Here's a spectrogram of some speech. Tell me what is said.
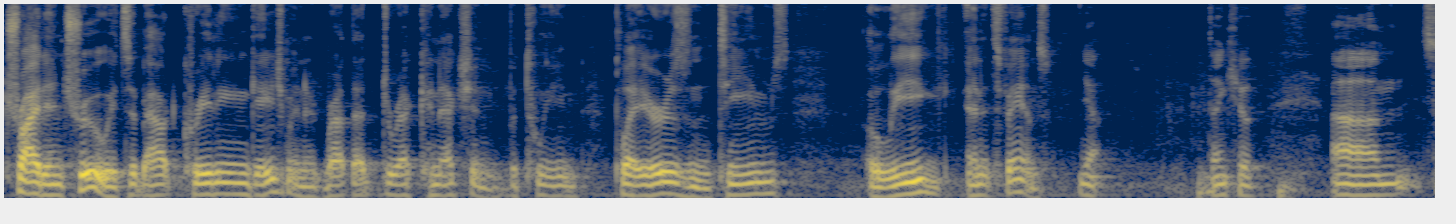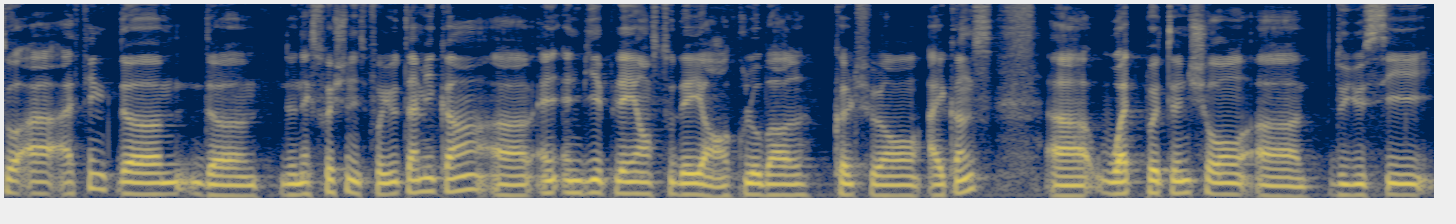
tried and true. It's about creating engagement, and about that direct connection between players and teams, a league, and its fans. Yeah, thank you. Um, so uh, I think the, the, the next question is for you, Tamika. Uh, NBA players today are global cultural icons. Uh, what potential uh, do you see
